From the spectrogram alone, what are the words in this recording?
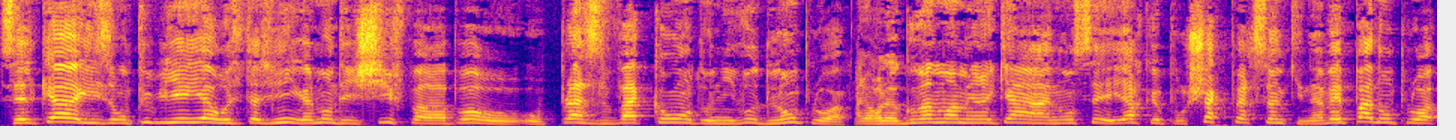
C'est le cas, ils ont publié hier aux États-Unis également des chiffres par rapport aux, places vacantes au niveau de l'emploi. Alors le gouvernement américain a annoncé hier que pour chaque personne qui n'avait pas d'emploi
